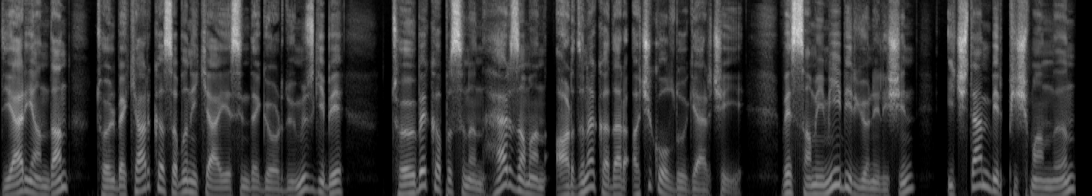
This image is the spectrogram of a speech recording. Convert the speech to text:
Diğer yandan tölbekar kasabın hikayesinde gördüğümüz gibi tövbe kapısının her zaman ardına kadar açık olduğu gerçeği ve samimi bir yönelişin, içten bir pişmanlığın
